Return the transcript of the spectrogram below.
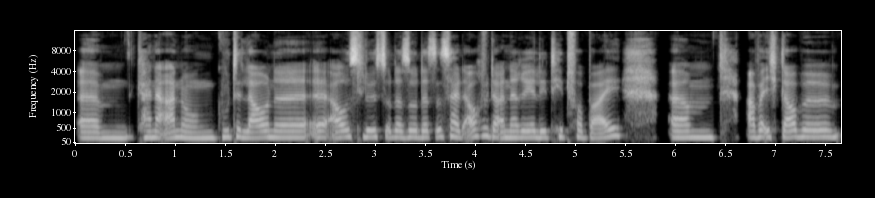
ähm, keine Ahnung, gute Laune äh, auslöst oder so, das ist halt auch wieder an der Realität vorbei. Ähm, aber ich glaube,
